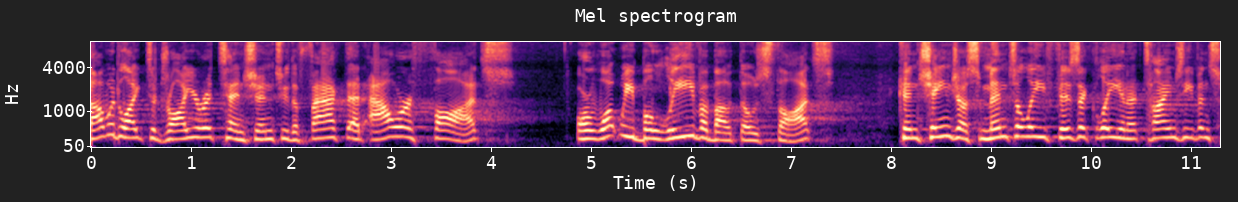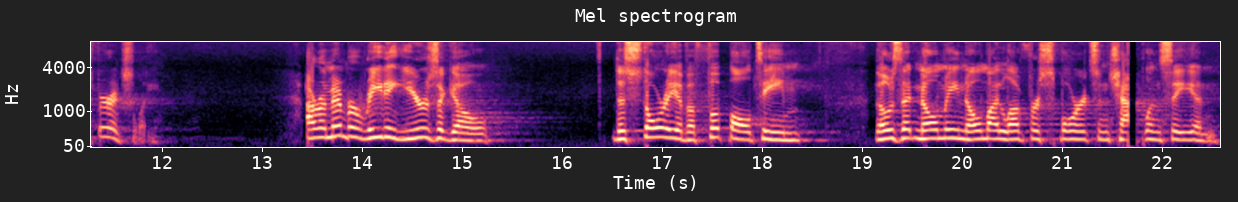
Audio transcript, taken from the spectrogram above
I would like to draw your attention to the fact that our thoughts, or what we believe about those thoughts, can change us mentally, physically, and at times even spiritually. I remember reading years ago the story of a football team. Those that know me know my love for sports and chaplaincy, and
